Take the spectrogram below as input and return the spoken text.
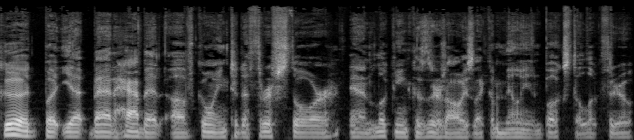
good but yet bad habit of going to the thrift store and looking because there's always like a million books to look through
